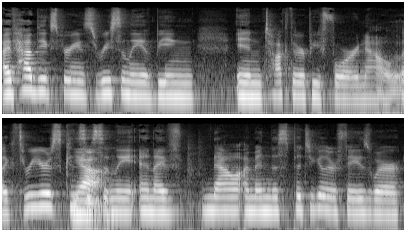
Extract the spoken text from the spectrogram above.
I've had the experience recently of being in talk therapy for now like three years consistently, yeah. and I've now I'm in this particular phase where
